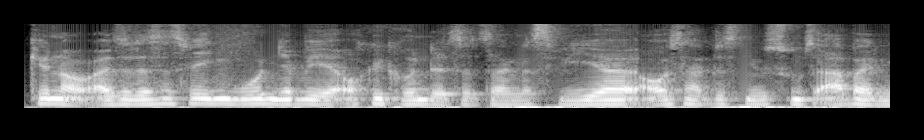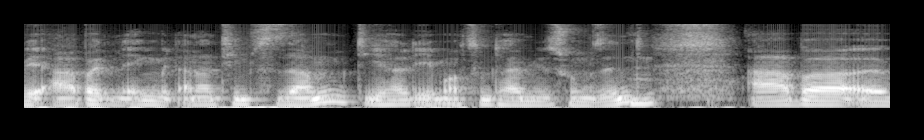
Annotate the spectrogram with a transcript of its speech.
Genau, also deswegen wurden ja wir auch gegründet, sozusagen, dass wir außerhalb des Newsrooms arbeiten. Wir arbeiten eng mit anderen Teams zusammen, die halt eben auch zum Teil im Newsroom sind. Mhm. Aber äh,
